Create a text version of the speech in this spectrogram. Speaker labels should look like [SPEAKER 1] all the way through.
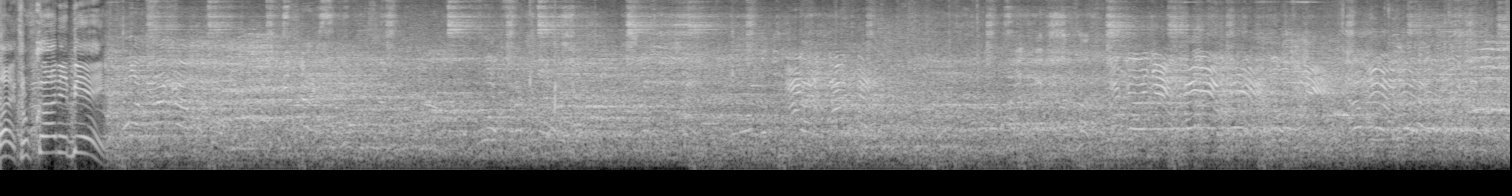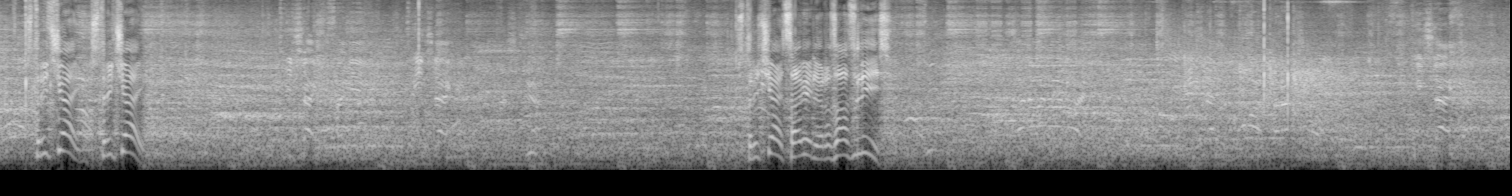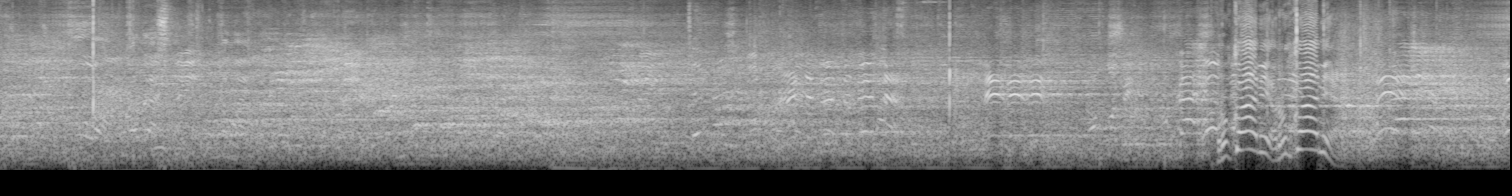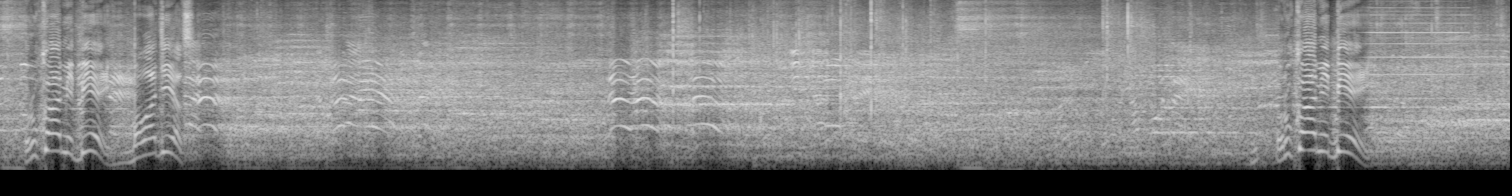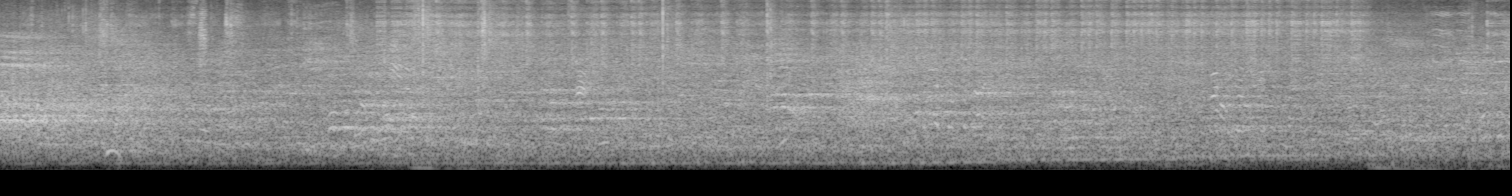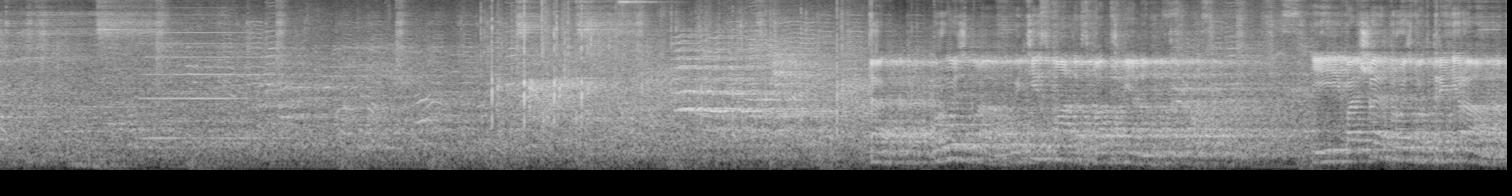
[SPEAKER 1] Савик, руками бей! Встречай, встречай! Встречай, Савелий, разозлись! Руками, руками! Руками бей! Молодец! Руками бей!
[SPEAKER 2] Так, просьба уйти с мата спортсменам. И большая просьба к тренерам.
